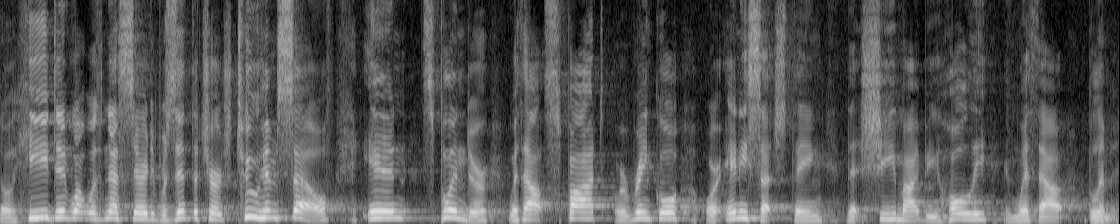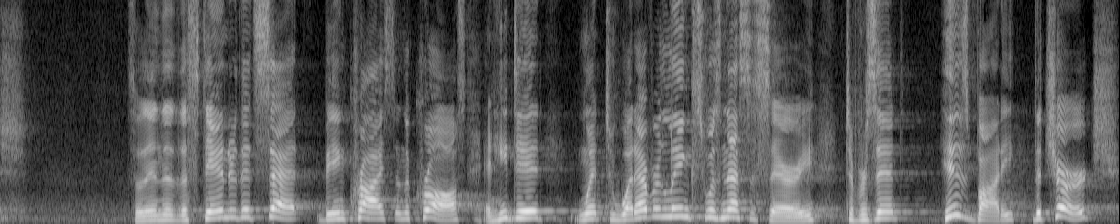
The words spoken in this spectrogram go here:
so he did what was necessary to present the church to himself in splendor, without spot or wrinkle or any such thing, that she might be holy and without blemish. So then the, standard that's set, being Christ and the cross, and he did, went to whatever lengths was necessary to present his body, the church,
